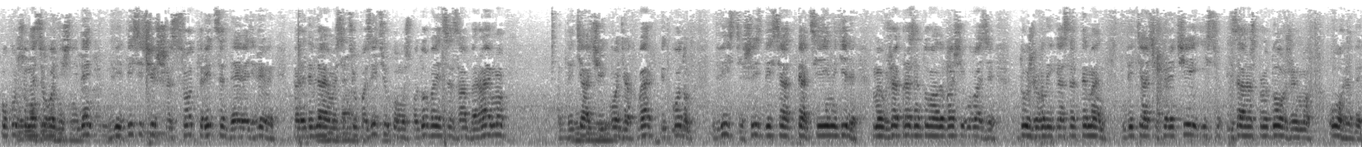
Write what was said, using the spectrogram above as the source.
по курсу на сьогоднішній день 2639 гривень. Передивляємося цю позицію. Кому сподобається, забираємо дитячий одяг верх під кодом 265 цієї неділі. Ми вже презентували вашій увазі дуже великий асортимент дитячих речей і, зараз продовжуємо огляди.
